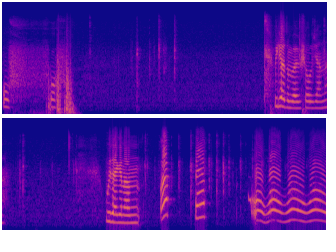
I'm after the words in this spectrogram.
Of. Of. Biliyordum böyle bir şey olacağını. Bu yüzden hop hop. Oh wow wow wow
